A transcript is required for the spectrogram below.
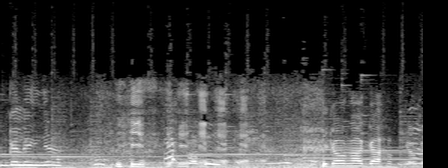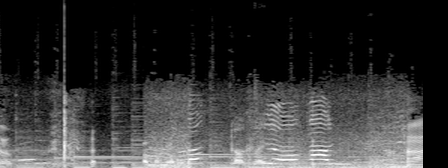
ang galing niya. Ikaw nga Gab. Ikaw, Gab. Kakulokan. Ha?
